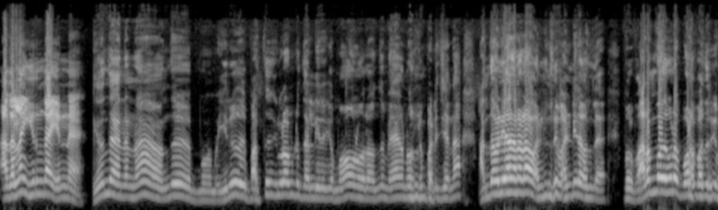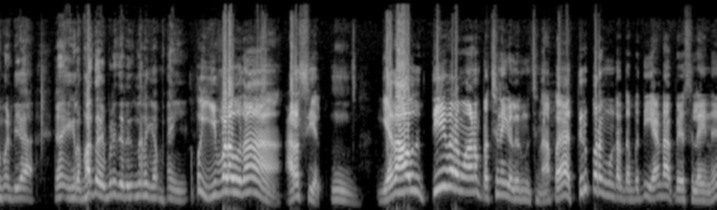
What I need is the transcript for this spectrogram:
அதெல்லாம் இருந்தா என்ன? இருந்தா என்னன்னா வந்து இருபது பத்து கிலோமீட்டர் தள்ளி இருக்க மோகனூரை வந்து மேகனூர்னு படிச்சேன்னா அந்த வழியா தானடா வந்து வண்டியில வந்த. இப்போ வரும்போது கூட போட பார்த்துருக்க மாட்டியா? எங்களை பார்த்தா எப்படி தெரியுதுன்னு தானே கேட்பாங்க. அப்போ இவ்வளவுதான் அரசியல். ம். ஏதாவது தீவிரமான பிரச்சனைகள் இருந்துச்சுன்னா அப்ப திருப்பரங்குன்றத்தை பத்தி ஏன்டா பேசலைன்னு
